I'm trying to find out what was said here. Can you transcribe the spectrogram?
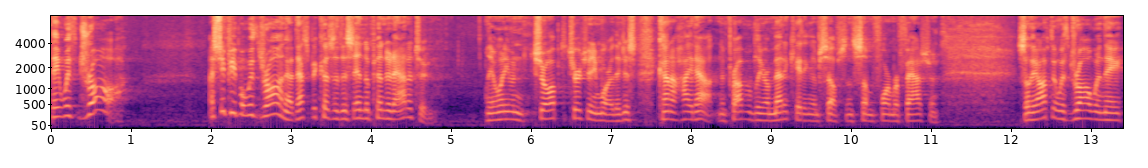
they withdraw. I see people withdraw in that. That's because of this independent attitude. They won't even show up to church anymore. They just kind of hide out and probably are medicating themselves in some form or fashion. So they often withdraw when they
